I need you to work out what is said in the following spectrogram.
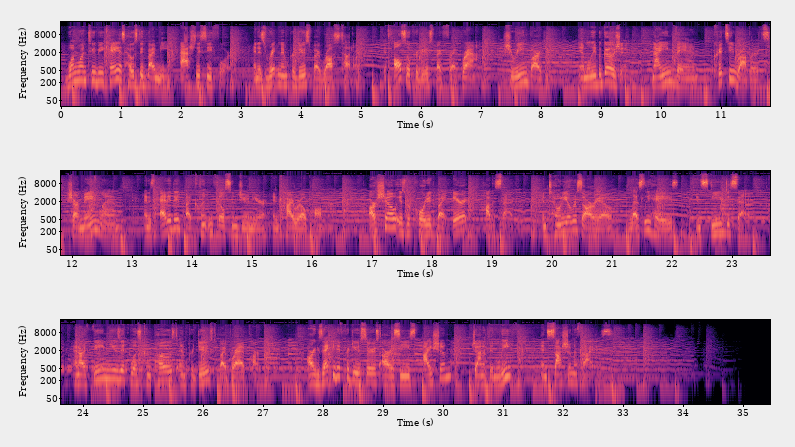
112BK is hosted by me, Ashley C. Ford, and is written and produced by Ross Tuttle. It's also produced by Fred Brown, Shireen Barkey, Emily Bogosian, Naeem Van, Kritzy Roberts, Charmaine Lamb, and is edited by Clinton Filson Jr. and Kyrell Palmer. Our show is recorded by Eric Hagasag, Antonio Rosario, Leslie Hayes, and Steve DeSev. And our theme music was composed and produced by Brad Parker. Our executive producers are Aziz Isham, Jonathan Leaf, and Sasha Matthias.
